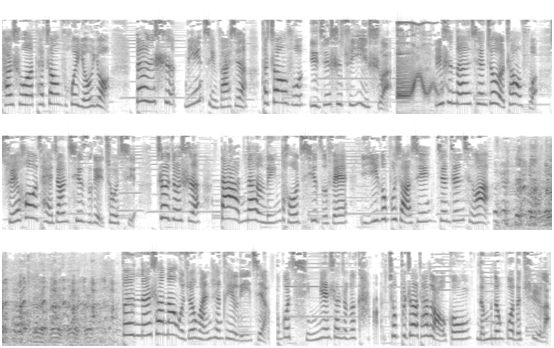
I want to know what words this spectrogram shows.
她说她丈夫会游泳，但是民警发现她丈夫已经失去意识了，于是呢先救了丈夫，随后才将妻子给救。起，这就是大难临头妻子飞，一个不小心见真情了。本能上呢，我觉得完全可以理解，不过情面上这个坎儿，就不知道她老公能不能过得去了。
